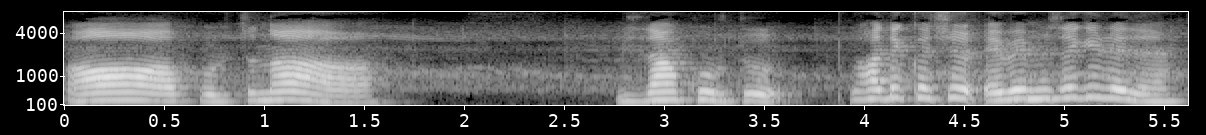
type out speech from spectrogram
Aa fırtına. Bizden kurtu. Hadi kaçır evimize girelim.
